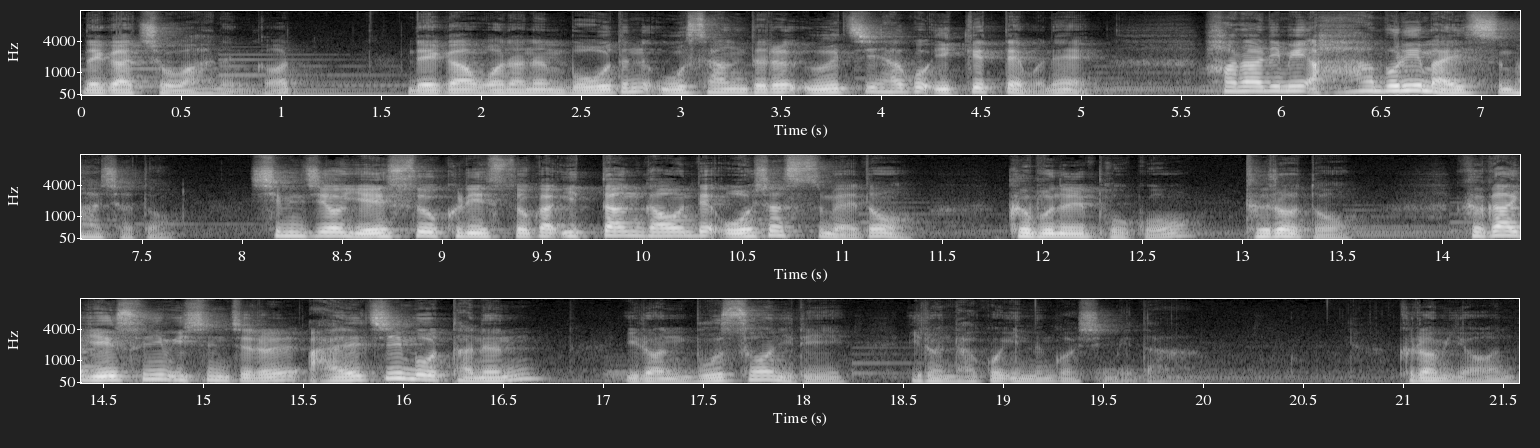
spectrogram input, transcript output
내가 좋아하는 것, 내가 원하는 모든 우상들을 의지하고 있기 때문에 하나님이 아무리 말씀하셔도 심지어 예수 그리스도가 이 땅 가운데 오셨음에도 그분을 보고 들어도 그가 예수님이신지를 알지 못하는 이런 무서운 일이 일어나고 있는 것입니다. 그러면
